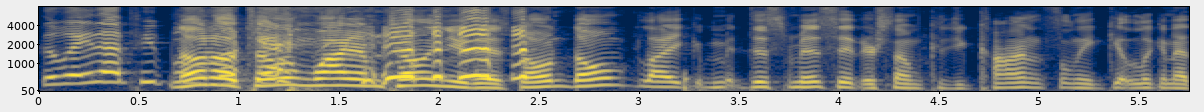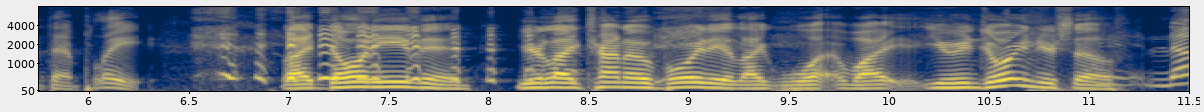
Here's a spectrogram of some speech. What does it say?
the way that people No, no. Tell at- them why I'm telling you this. Don't don't like m- dismiss it or something because you constantly get looking at that plate. Like don't even. You're like trying to avoid it. Like what? Why you're enjoying yourself? No,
